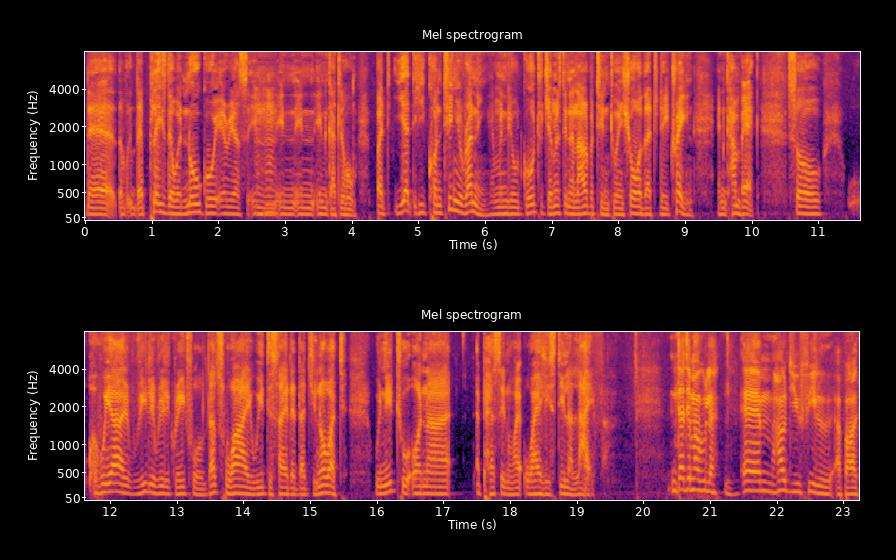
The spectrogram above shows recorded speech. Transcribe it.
the, the place there were no-go areas in, in, in, in Katlehong, but yet he continued running. I mean, he would go to Germiston and Alberton to ensure that they train and come back. So we are really, really grateful. That's why we decided that, you know what, we need to honor a person while, while he's still alive. Ntate Mabula, um, how do you feel about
